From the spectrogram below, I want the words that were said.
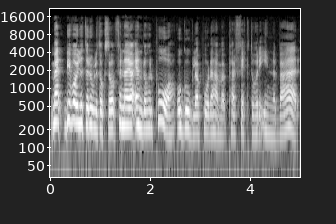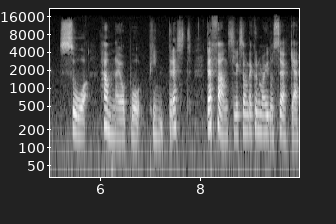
Men det var ju lite roligt också, för när jag ändå höll på och googla på det här med perfekt och vad det innebär så hamnade jag på Pinterest. Där fanns liksom, där kunde man ju då söka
